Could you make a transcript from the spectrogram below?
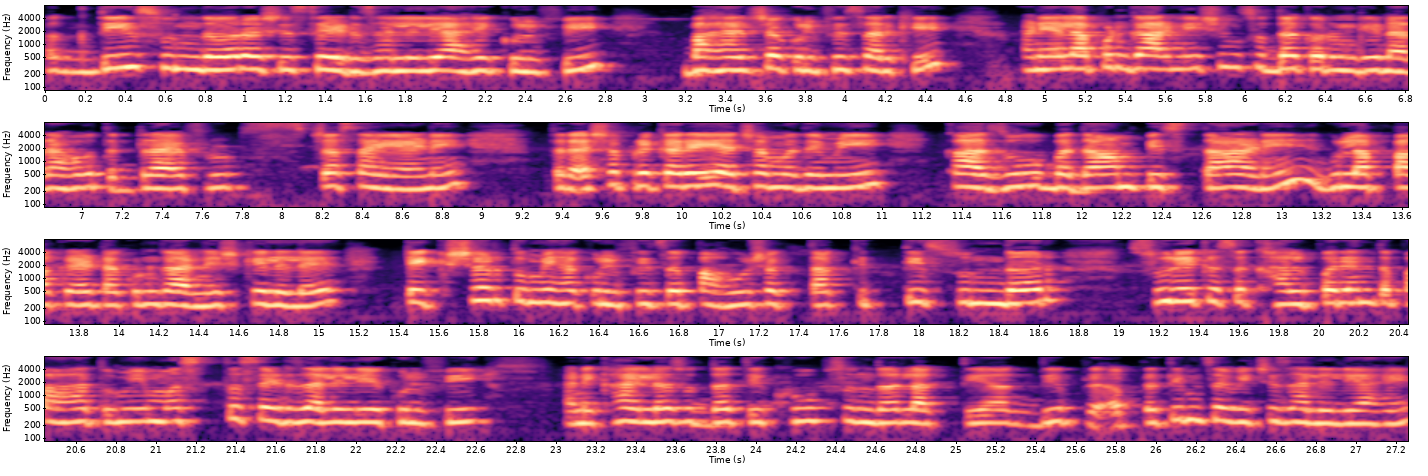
अगदी सुंदर अशी सेट झालेली आहे कुल्फी. बाहेरच्या कुल्फीसारखी. आणि याला आपण गार्निशिंगसुद्धा करून घेणार आहोत ड्रायफ्रुट्सच्या साह्याने. तर अशा प्रकारे याच्यामध्ये मी काजू बदाम पिस्ता आणि गुलाब पाकळ्या टाकून गार्निश केलेले आहे टेक्स्चर तुम्ही ह्या कुल्फीचं पाहू शकता. किती सुंदर सुरेख असं खालपर्यंत पहा तुम्ही. मस्त सेट झालेली आहे कुल्फी. आणि खायलासुद्धा ती खूप सुंदर लागते. अगदी प्र अप्रतिम चवीची झालेली आहे.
